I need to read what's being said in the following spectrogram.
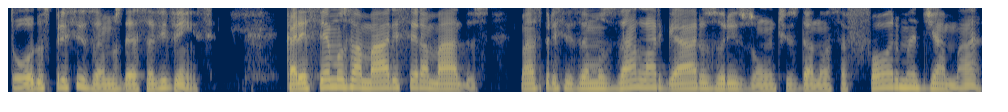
Todos precisamos dessa vivência. Carecemos amar e ser amados, mas precisamos alargar os horizontes da nossa forma de amar.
